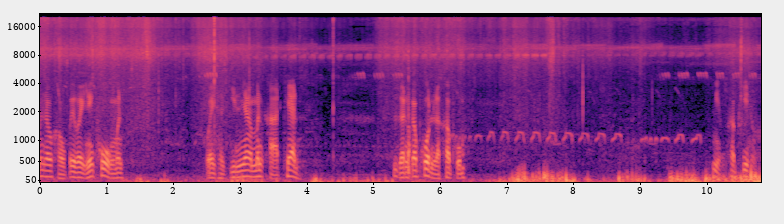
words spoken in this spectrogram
มันเอาเขาไปไว้ในโพงมัน ไว้ถ้ากินเนี่ยมันขาดแคลนคือกันกับคนแหละครับ ผมเนี่ยครับพี่น้อง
